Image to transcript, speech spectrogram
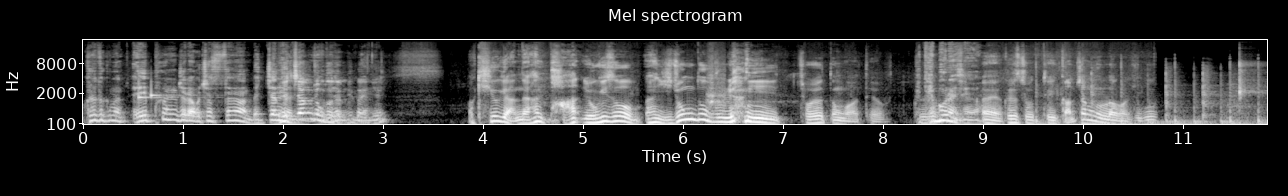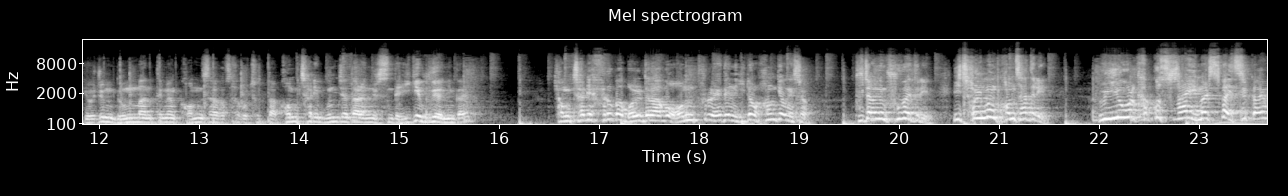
그래도 그러면 A4 용지라고 쳤을 때는 몇 장? 몇 장 정도 됩니까 이게? 아, 기억이 안 나요. 한 반, 여기서 한 이 정도 분량이 저였던 것 같아요. 그 대본에서요. 네, 그래서 저 되게 깜짝 놀라가지고. 요즘 눈만 뜨면 검사가 사고 쳤다, 검찰이 문제다라는 뉴스인데 이게 우연인가요? 경찰이 하루가 멀더라고 엄프를 해야 되는 이런 환경에서 부장님 후배들이 이 젊은 검사들이 의욕을 갖고 수사에 임할 수가 있을까요?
